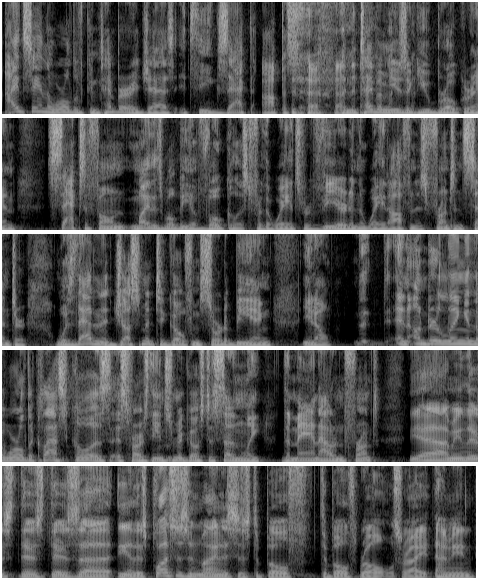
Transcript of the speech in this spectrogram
I'd say in the world of contemporary jazz, it's the exact opposite. and the type of music you broker in saxophone might as well be a vocalist for the way it's revered and the way it often is front and center. Was that an adjustment to go from sort of being, you know, an underling in the world of classical as, as far as the instrument goes to suddenly the man out in front? Yeah, I mean, there's there's there's uh, you know there's pluses and minuses to both to both roles, right? I mean,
